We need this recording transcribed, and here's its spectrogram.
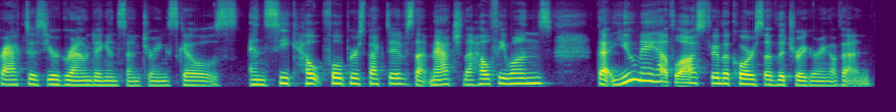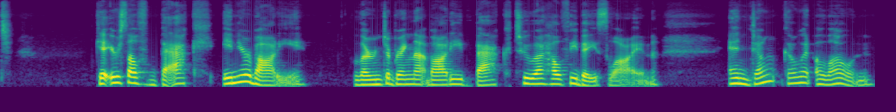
practice your grounding and centering skills and seek helpful perspectives that match the healthy ones that you may have lost through the course of the triggering event. Get yourself back in your body. Learn to bring that body back to a healthy baseline. And don't go it alone.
